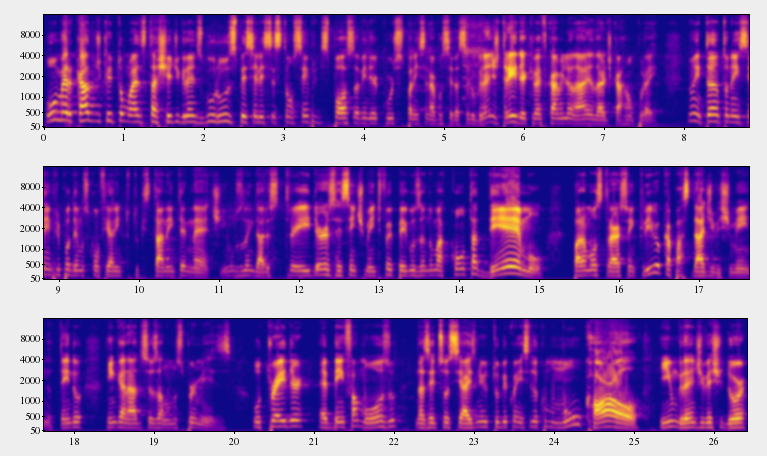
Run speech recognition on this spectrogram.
O mercado de criptomoedas está cheio de grandes gurus, especialistas que estão sempre dispostos a vender cursos para ensinar você a ser o grande trader que vai ficar milionário e andar de carrão por aí. No entanto, nem sempre podemos confiar em tudo que está na internet. E um dos lendários traders recentemente foi pego usando uma conta demo para mostrar sua incrível capacidade de investimento, tendo enganado seus alunos por meses. O trader é bem famoso nas redes sociais e no YouTube, conhecido como Moon Carl, e um grande investidor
